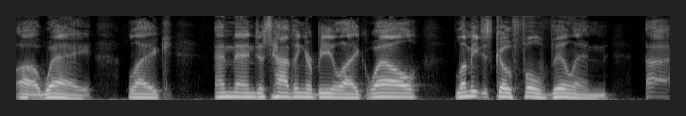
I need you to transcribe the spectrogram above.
uh, way, like and then just having her be like, "Well, let me just go full villain." Uh,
